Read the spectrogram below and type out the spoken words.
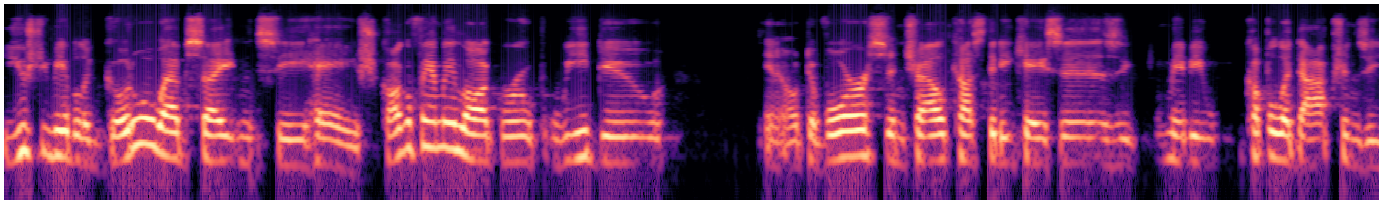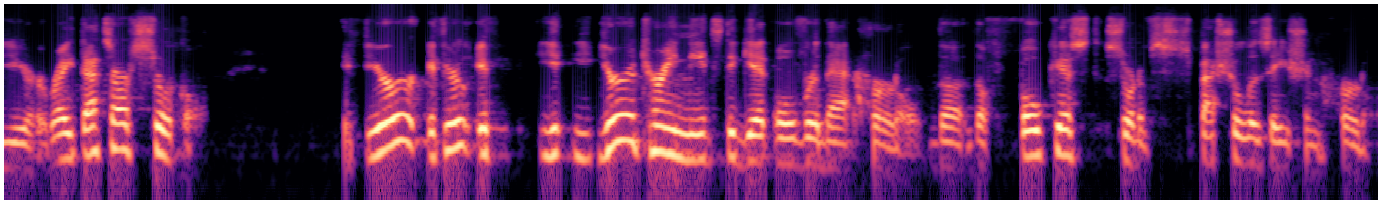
You should be able to go to a website and see, hey, Chicago Family Law Group, we do, you know, divorce and child custody cases, maybe a couple adoptions a year, right? That's our circle. If you're if you're if your attorney needs to get over that hurdle, the, the focused sort of specialization hurdle.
